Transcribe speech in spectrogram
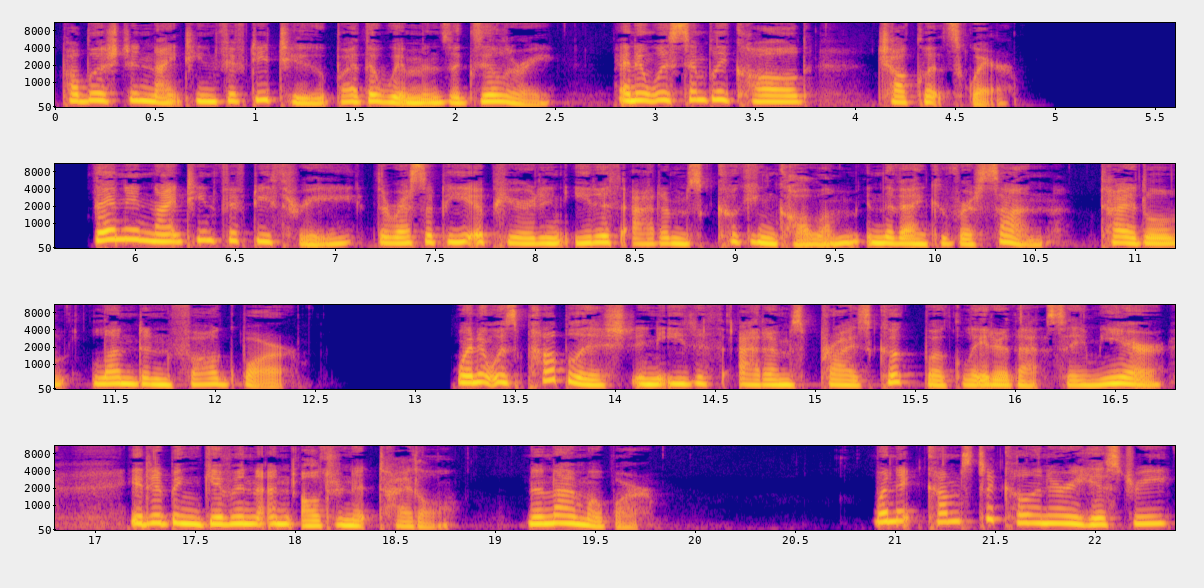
published in 1952 by the Women's Auxiliary, and it was simply called Chocolate Square. Then in 1953, the recipe appeared in Edith Adams' cooking column in the Vancouver Sun, titled London Fog Bar. When it was published in Edith Adams' prize cookbook later that same year, it had been given an alternate title, Nanaimo Bar. When it comes to culinary history,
